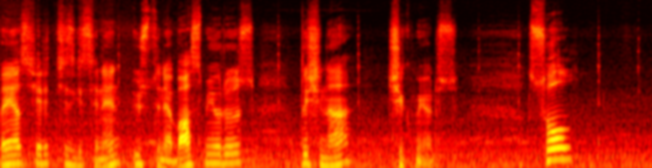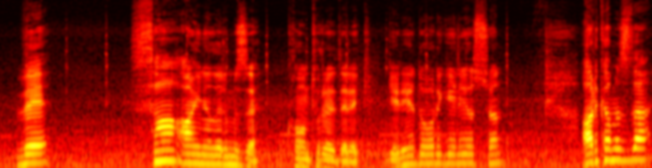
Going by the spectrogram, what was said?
beyaz şerit çizgisinin üstüne basmıyoruz, dışına çıkmıyoruz. Sol ve sağ aynalarımızı kontrol ederek geriye doğru geliyorsun. Arkamızda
